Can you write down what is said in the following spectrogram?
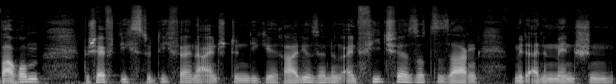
Warum beschäftigst du dich für eine einstündige Radiosendung, ein Feature sozusagen, mit einem Menschen,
